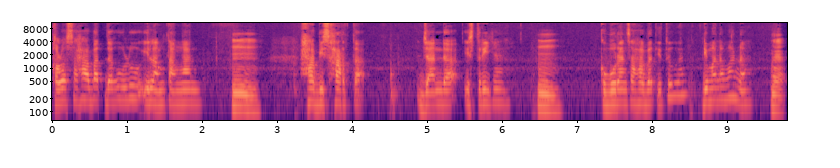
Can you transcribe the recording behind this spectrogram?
Kalau sahabat dahulu hilang tangan, Hmm. habis harta, janda istrinya, Hmm. kuburan sahabat itu kan di mana-mana. Ya.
